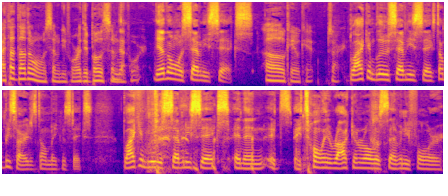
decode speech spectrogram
I thought the other one was 74. Are they both 74? the other one was seventy six. Oh, okay, okay. Sorry. Black and blue seventy six. Don't be sorry, just don't make mistakes. Black and blue is seventy six, and then it's it's only rock and roll is seventy four.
